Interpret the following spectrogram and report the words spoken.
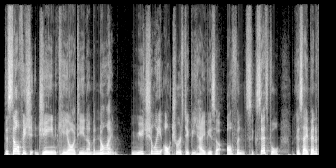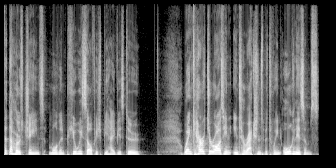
The selfish gene key idea number nine mutually altruistic behaviors are often successful because they benefit the host genes more than purely selfish behaviors do. When characterizing interactions between organisms,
